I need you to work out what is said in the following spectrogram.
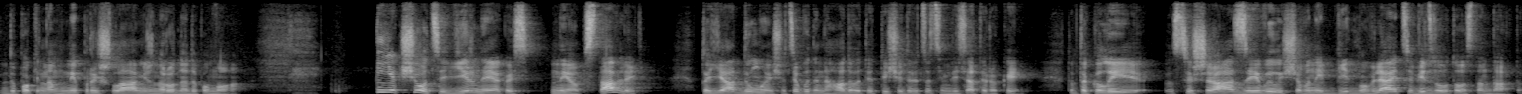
допоки нам не прийшла міжнародна допомога. І якщо це вірно якось не обставлять, то я думаю, що це буде нагадувати 1970 роки. Тобто, коли США заявили, що вони відмовляються від золотого стандарту.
